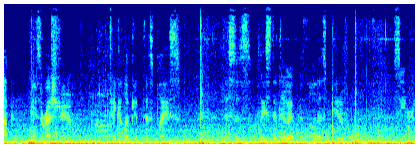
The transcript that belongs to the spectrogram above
stop and use the restroom, take a look at this place. This is the place to do it with all this beautiful scenery.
